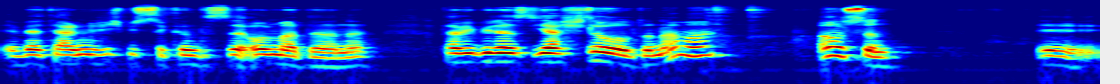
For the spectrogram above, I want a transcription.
E, veteriner hiçbir sıkıntısı olmadığını. Tabii biraz yaşlı olduğunu ama olsun. E,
